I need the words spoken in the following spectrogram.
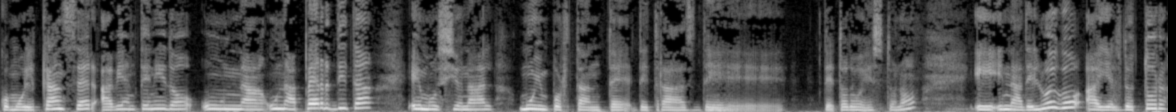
como el cáncer, habían tenido una, una pérdida emocional muy importante detrás de, mm. de todo esto, ¿no? Y, nada, y luego hay el doctor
